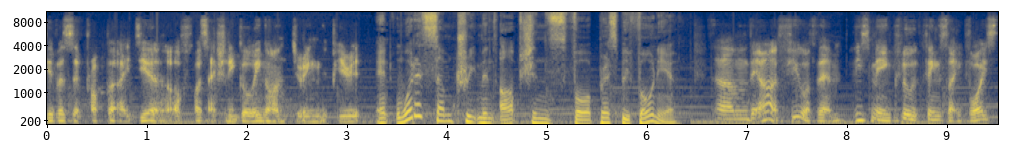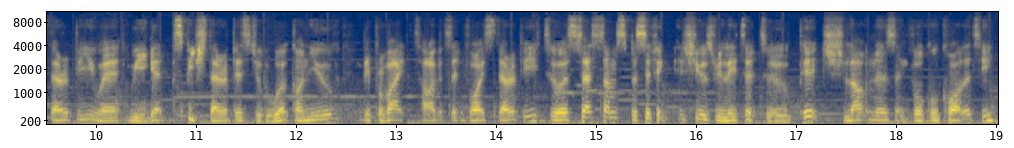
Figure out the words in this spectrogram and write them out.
give us a proper idea of what's actually going on during the period. And what are some treatment options for presbyphonia? Um, there are a few of them. These may include things like voice therapy, where we get speech therapists to work on you. They provide targeted voice therapy to assess some specific issues related to pitch, loudness, and vocal quality.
